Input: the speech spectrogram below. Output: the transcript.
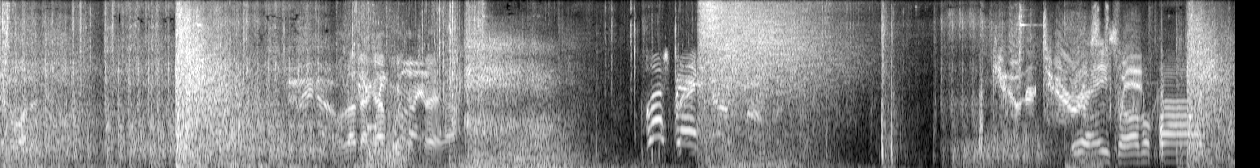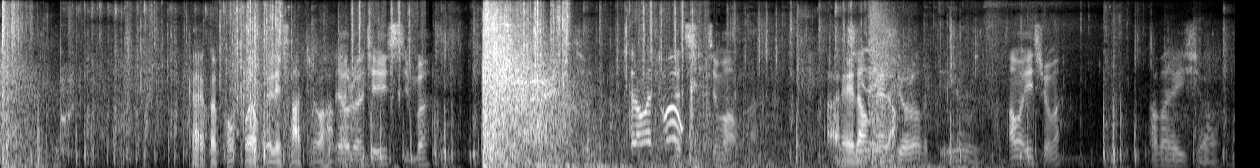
有冇啊你好啦，大家搬人出嚟啦。佢 A 咗啊！仆街！梗係佢波波俾你殺咗係咪？你有兩隻 A 閃咩一.次啫嘛，係咪冧，咗咯，屌！啱啱 A 閃咩？啱啱 A 咗。哦。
